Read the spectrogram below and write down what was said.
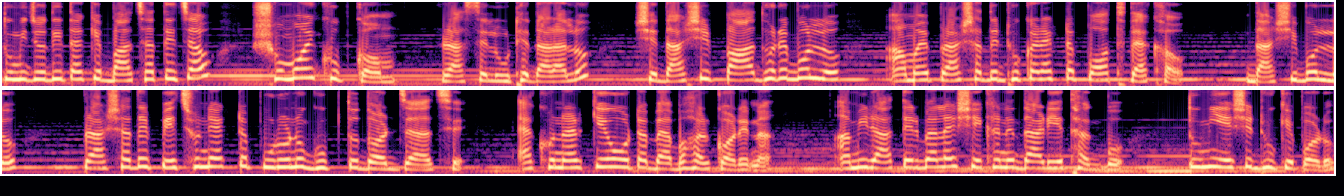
তুমি যদি তাকে বাঁচাতে চাও, সময় খুব কম। রাসেল উঠে দাঁড়াল। সে দাসীর পা ধরে বলল, আমায় প্রাসাদে ঢোকার একটা পথ দেখাও। দাসী বলল, প্রাসাদের পেছনে একটা পুরনো গুপ্ত দরজা আছে। এখন আর কেউ ওটা ব্যবহার করে না। আমি রাতের বেলায় সেখানে দাঁড়িয়ে থাকব। তুমি এসে ঢুকে পড়ো।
